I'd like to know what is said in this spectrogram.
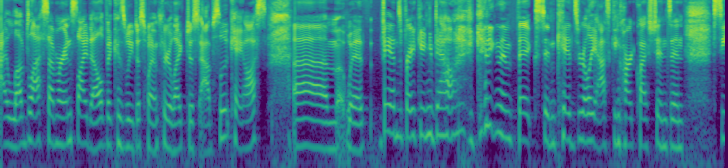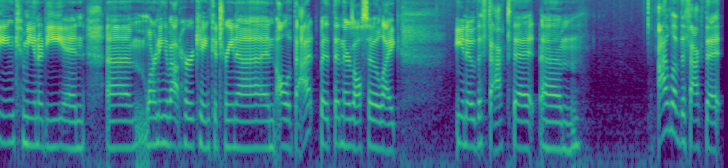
I loved last summer in Slidell because we just went through like just absolute chaos um, with vans breaking down, getting them fixed, and kids really asking hard questions and seeing community and um, learning about Hurricane Katrina and all of that. But then there's also like, you know, the fact that um, I love the fact that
